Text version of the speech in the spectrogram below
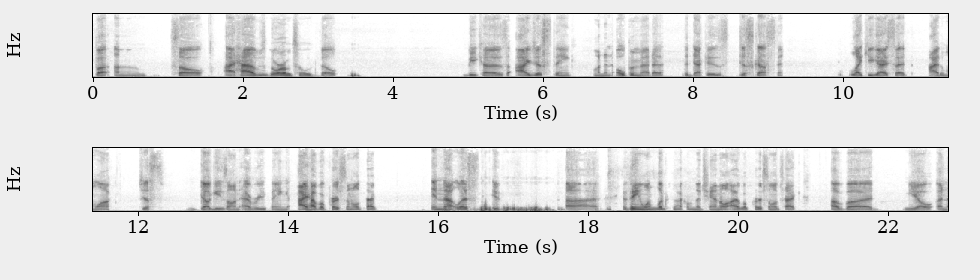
But um so I have Zoro Toad built because I just think on an open meta the deck is disgusting. Like you guys said, item lock, just Dougies on everything. I have a personal tech in that list. If uh if anyone looks back on the channel, I have a personal tech of a you know, an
